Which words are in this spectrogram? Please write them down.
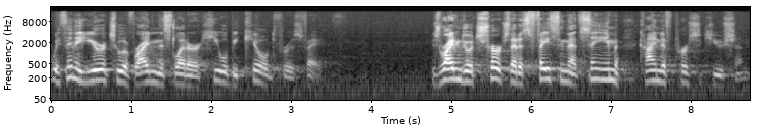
within a year or two of writing this letter, he will be killed for his faith. He's writing to a church that is facing that same kind of persecution.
